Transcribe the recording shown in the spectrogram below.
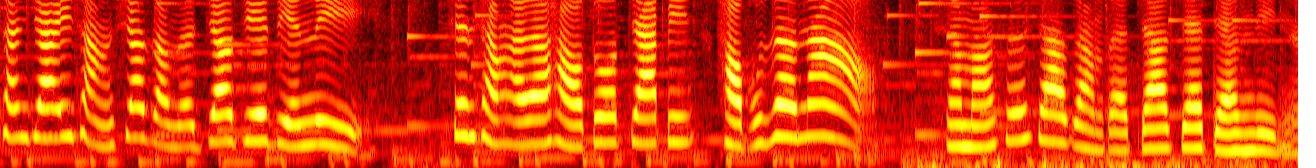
参加一场校长的交接典礼。现场来了好多嘉宾，好不热闹。什么是校长的交接典礼呢？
